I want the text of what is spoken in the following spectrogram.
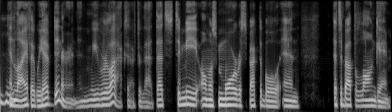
Mhm. in life. Like we have dinner and then we relax after that. That's to me almost more respectable and it's about the long game.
